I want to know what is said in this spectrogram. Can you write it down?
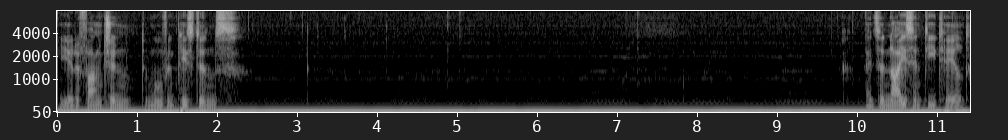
Here the function, the moving pistons. It's a nice and detailed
